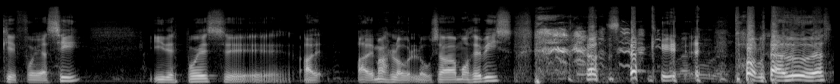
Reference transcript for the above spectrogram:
que fue así. Y después, eh, ade- además lo, lo usábamos de bis, o sea que por las dudas.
